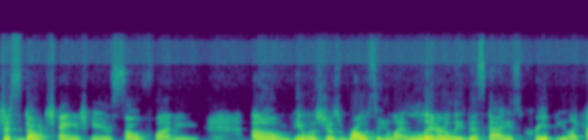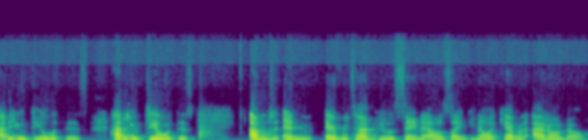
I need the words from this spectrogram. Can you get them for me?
just don't change. He is so funny. Um, he was just roasting him, like, literally, this guy is creepy. Like, how do you deal with this? How do you deal with this? I'm and every time he was saying that, I was like, you know what, Kevin, I don't know.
